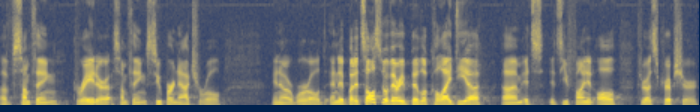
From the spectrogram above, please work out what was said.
of something greater, something supernatural in our world. And it, but it's also a very biblical idea. Um, it's, it's, you find it all throughout Scripture,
